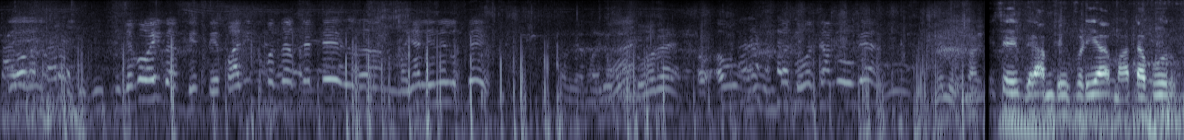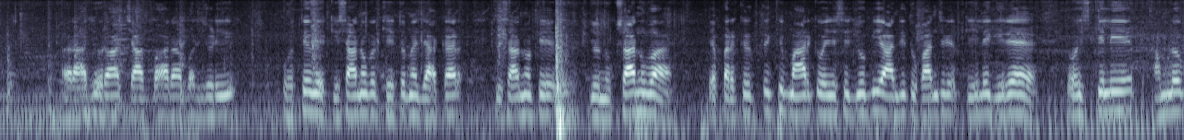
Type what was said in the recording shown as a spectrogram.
देखो भाई व्यापारी तो मतलब मज़ा लेने लगते चालू हो से ग्राम देवफड़िया मातापुर राजोरा चाकबारा, बरजड़ी होते हुए किसानों के खेतों में जाकर किसानों के जो नुकसान हुआ है, या प्रकृति की मार की वजह से जो भी आंधी तूफ़ान से केले गिरे हैं तो इसके लिए हम लोग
